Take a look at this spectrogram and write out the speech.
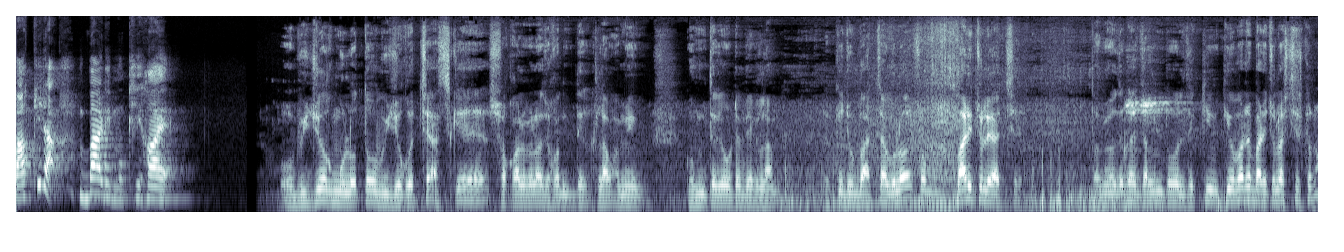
বাকিরা বাড়িমুখী হয়। অভিযোগ, মূলত অভিযোগ হচ্ছে, আজকে সকালবেলা যখন দেখলাম, আমি ঘুম থেকে উঠে দেখলাম, কিছু বাচ্চাগুলো সব বাড়ি চলে যাচ্ছে। তো আমি ওদের কাছে জানলাম, তো বলছে, কী কী ব্যাপারে বাড়ি চলে আসছিস কেন?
